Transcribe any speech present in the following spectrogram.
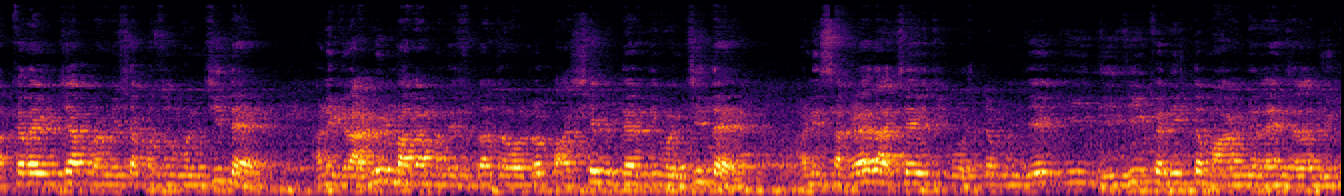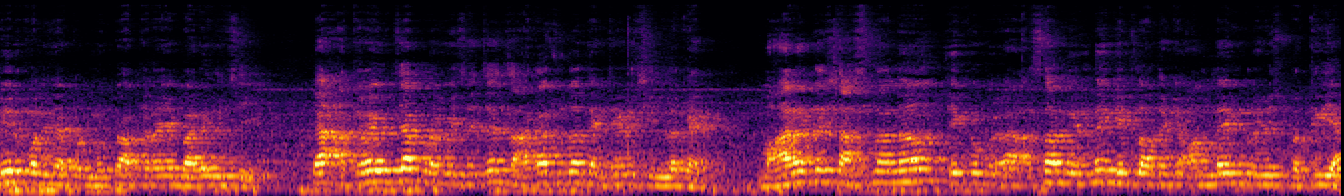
अकरावीच्या प्रवेशापासून वंचित आहेत आणि ग्रामीण भागामध्ये सुद्धा जवळजवळ पाचशे विद्यार्थी वंचित आहेत. आणि सगळ्यात आश्चर्याची गोष्ट म्हणजे की जी जी कनिष्ठ महाविद्यालय ज्याला ज्युनियर कॉलेज आपण म्हणतो अकरावी बारावीची त्या अकरावीच्या प्रवेशाच्या जागासुद्धा त्यांच्याकडे शिल्लक आहेत. महाराष्ट्र शासनानं एक असा निर्णय घेतला होता की ऑनलाईन प्रवेश प्रक्रिया.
